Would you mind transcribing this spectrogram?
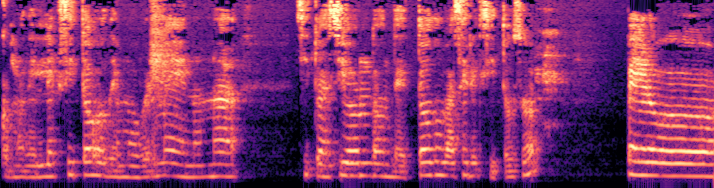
como del éxito o de moverme en una situación donde todo va a ser exitoso, pero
